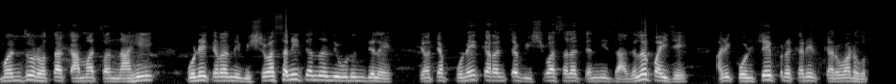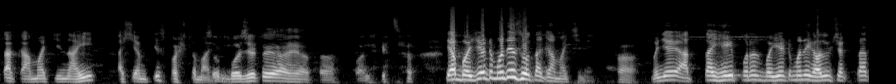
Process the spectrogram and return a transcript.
मंजूर होता कामाचा नाही पुणेकरांनी विश्वासाने त्यांना निवडून दिलंय तेव्हा त्या पुणेकरांच्या विश्वासाला त्यांनी जागलं पाहिजे आणि कोणत्याही प्रकारे करवाढ होता कामाची नाही अशी आमची स्पष्ट मागणी. बजेट आहे आता पालिकेचं त्या बजेटमध्येच होता कामाची नाही. म्हणजे आता हे परत बजेटमध्ये घालू शकतात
